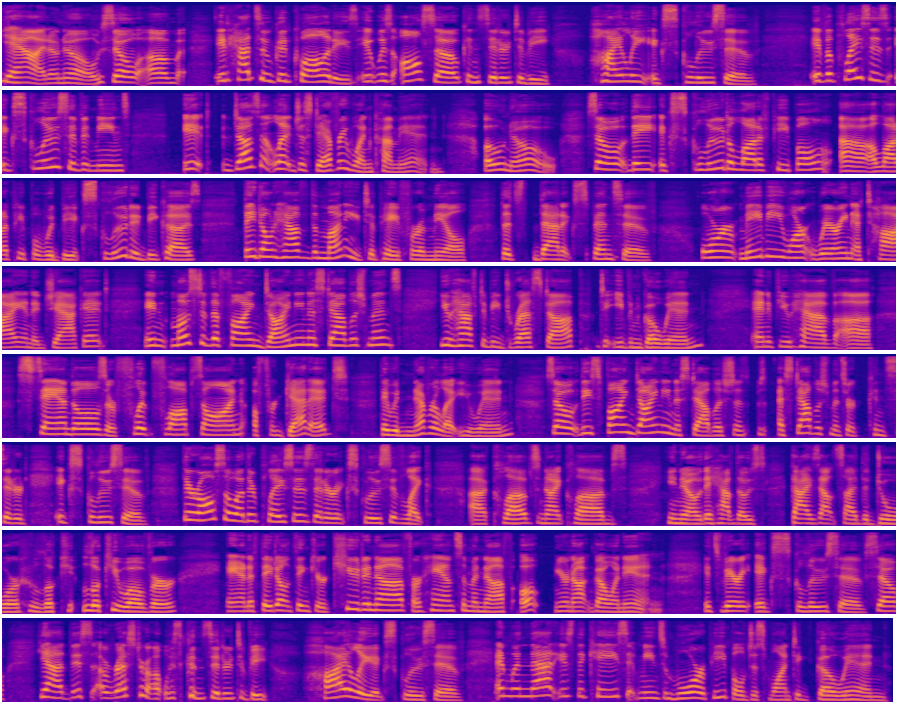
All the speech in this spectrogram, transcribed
Yeah, I don't know. So um, it had some good qualities. It was also considered to be highly exclusive. If a place is exclusive, it means it doesn't let just everyone come in. Oh no. So they exclude a lot of people. Uh, a lot of people would be excluded because they don't have the money to pay for a meal that's that expensive. Or maybe you aren't wearing a tie and a jacket. In most of the fine dining establishments, you have to be dressed up to even go in. And if you have uh, sandals or flip flops on, uh, forget it. They would never let you in. So these fine dining establishments, establishments are considered exclusive. There are also other places that are exclusive, like uh, clubs, nightclubs. You know, they have those guys outside the door who look look you over, and if they don't think you're cute enough or handsome enough, oh, you're not going in. It's very exclusive. So, yeah, this a restaurant was considered to be highly exclusive. And when that is the case, it means more people just want to go in.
